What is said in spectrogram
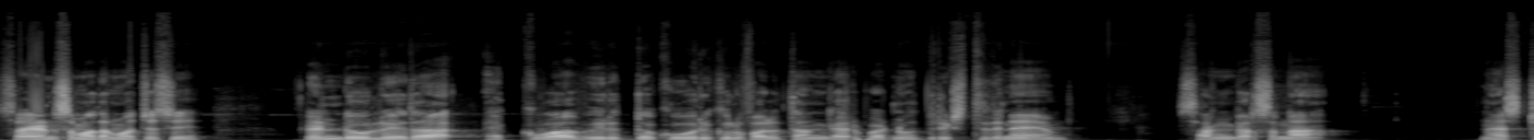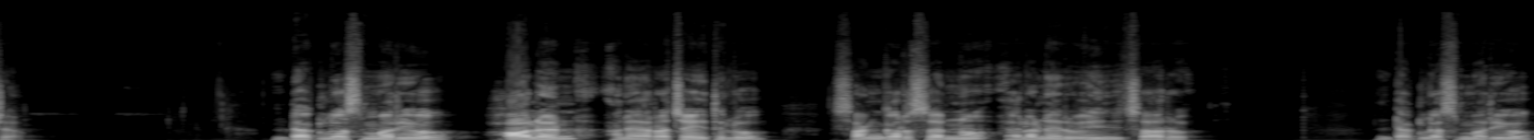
సరైన సమాధానం వచ్చేసి రెండు లేదా ఎక్కువ విరుద్ధ కోరికల ఫలితంగా ఏర్పడిన ఉద్రిక్ స్థితినే సంఘర్షణ. నెక్స్ట్ డగ్లస్ మరియు హాలండ్ అనే రచయితలు సంఘర్షణను ఎలా నిర్వహించారు? డగ్లస్ మరియు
